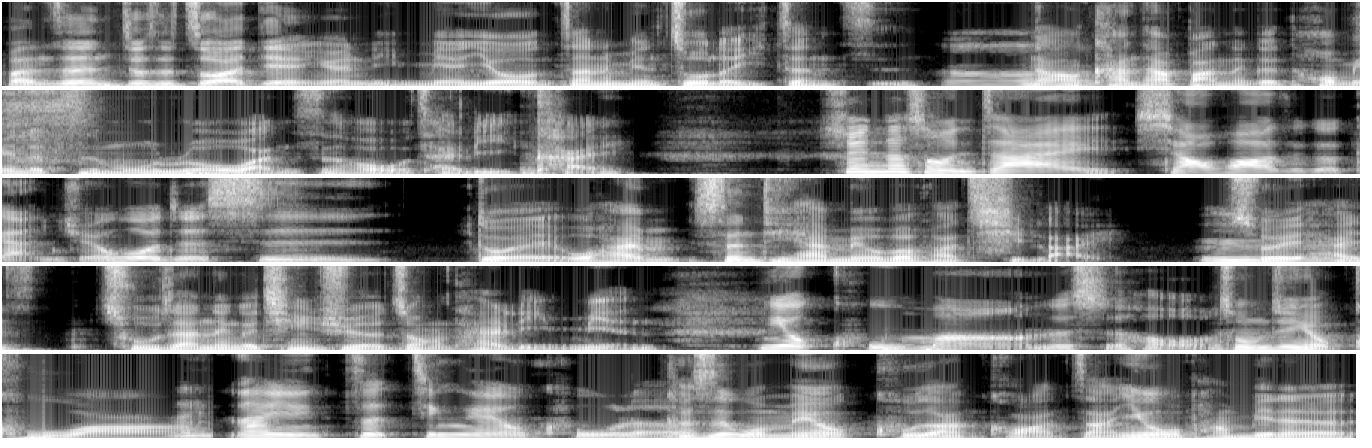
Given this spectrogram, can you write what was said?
反正就是坐在电影院里面，又在那边坐了一阵子，嗯、然后看他把那个后面的字幕 roll 完之后，我才离开。所以那时候你在消化这个感觉，或者是对我还身体还没有办法起来，嗯、所以还处在那个情绪的状态里面。你有哭吗？那时候中间有哭啊。欸、那你这今年有哭了？可是我没有哭到很夸张，因为我旁边的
